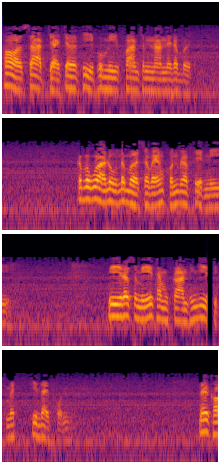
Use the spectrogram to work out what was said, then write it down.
พ่อทราบจากเจ้าหน้าที่ผู้มีความชำนาญในระเบิด ก็บอกว่าลูกระเบิดแสวงผลประเภทนี้ มีรัศมีทำการถึงยี่สิบเมตรที่ได้ผลในขอ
